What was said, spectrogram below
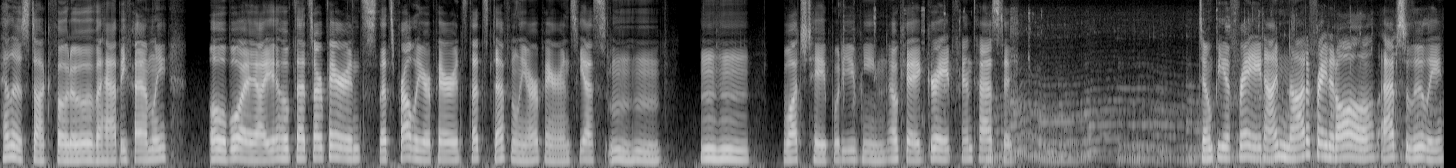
Hello, stock photo of a happy family. Oh boy, I hope that's our parents. That's probably our parents. That's definitely our parents. Yes. Mm-hmm. Mm-hmm. Watch tape. What do you mean? Okay, great. Fantastic. Don't be afraid. I'm not afraid at all. Absolutely.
